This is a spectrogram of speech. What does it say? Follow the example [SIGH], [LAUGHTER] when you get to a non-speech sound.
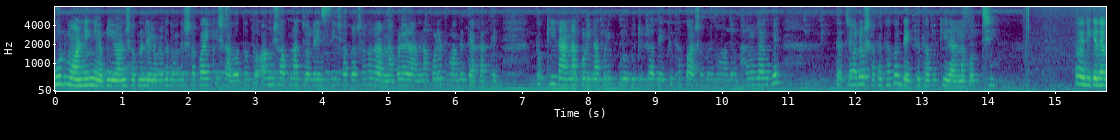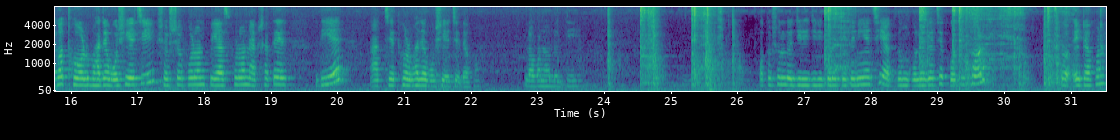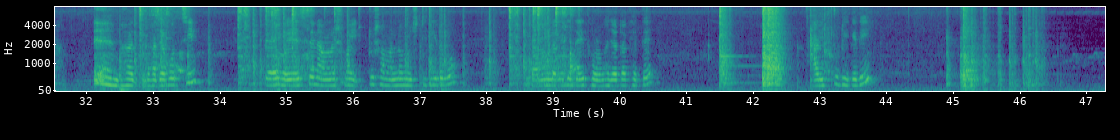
Good morning everyone, স্বপ্ন ডেলিভারিকে তোমাদের সবাইকে স্বাগত। তো আমি স্বপ্না চলে এসেছি, সকাল সকাল রান্না করে রান্না করে তোমাদের দেখাতে। তো কি রান্না করি, না করি পুরো ভিডিওটা দেখতে থাকো, আশা করি তোমাদের ভালো লাগবে। তো চলো সাথে থাকো, দেখতে থাকো কি রান্না করছি। তো এদিকে দেখো, থোর ভাজা বসিয়েছি শস্য ফোড়ন, পেঁয়াজ ফোড়ন একসাথে দিয়ে আছে, থোর ভাজা বসিয়েছি, দেখো। লবণ, হলুদ দিয়ে। কত সুন্দর জিরি জিরি করে কেটে নিয়েছি, একদম গলে গেছে কচি থর তো এটা এখন [CLEARS THROAT] ভাজ- করছি। প্রায় হয়ে এসছে, নামানোর সময় একটু সামান্য মিষ্টি দিয়ে দেবো। দারুণ লাগে কিন্তু এই থর ভাজাটা খেতে। আর একটু ঢেকে দিই।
